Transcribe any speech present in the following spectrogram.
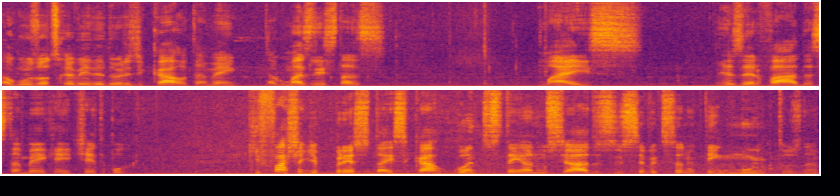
Alguns outros revendedores de carro também, algumas listas mais reservadas também que a gente entra. Pô, que faixa de preço está esse carro? Quantos tem anunciados? Você vê que você não tem muitos, né?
